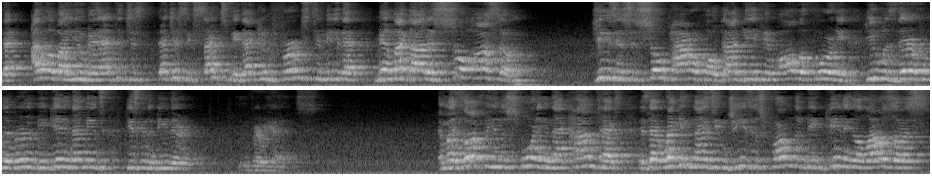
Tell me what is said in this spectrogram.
that I don't know about you, man. That just that just excites me. That confirms to me that man, my God is so awesome. Jesus is so powerful. God gave him all authority. He was there from the very beginning. That means he's going to be there to the very end. And my thought for you this morning in that context is that recognizing Jesus from the beginning allows us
